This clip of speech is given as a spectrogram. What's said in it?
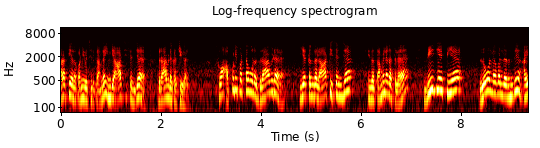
அரசியலை பண்ணி வச்சுருக்காங்க இங்கே ஆட்சி செஞ்ச திராவிட கட்சிகள். ஸோ அப்படிப்பட்ட ஒரு திராவிட இயக்கங்கள் ஆட்சி செஞ்ச இந்த தமிழகத்தில் பிஜேபியை லோ லெவல்லேருந்து ஹை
